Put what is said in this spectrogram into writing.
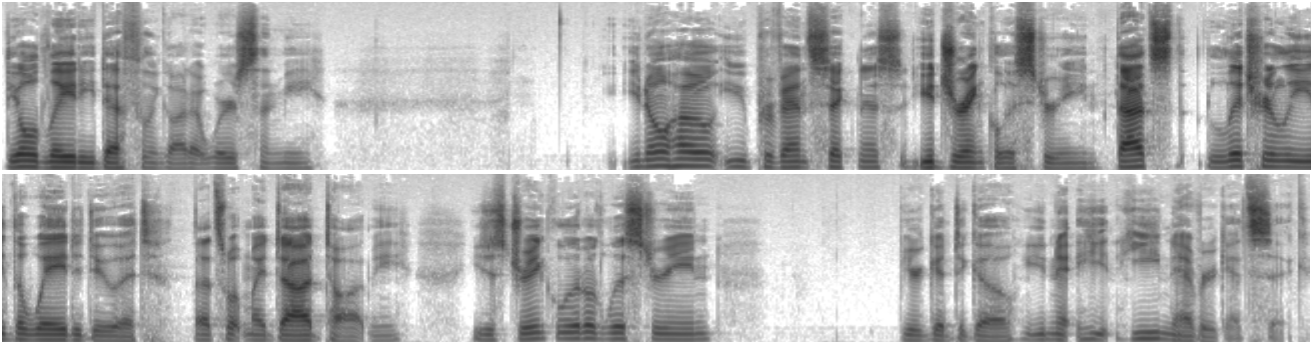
the old lady definitely got it worse than me you know how you prevent sickness? You drink Listerine. That's literally the way to do it. That's what my dad taught me. You just drink a little Listerine, you're good to go. You ne- he he never gets sick.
